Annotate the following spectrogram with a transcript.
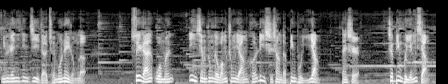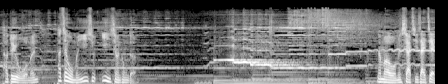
名人印记的全部内容了。虽然我们印象中的王重阳和历史上的并不一样，但是这并不影响他对我们他在我们印象印象中的。那么我们下期再见。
